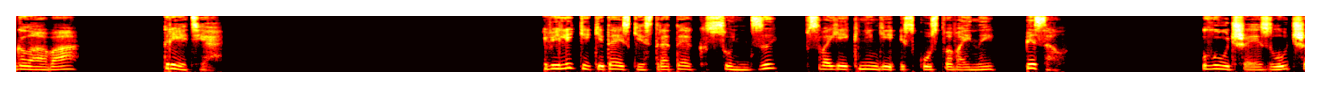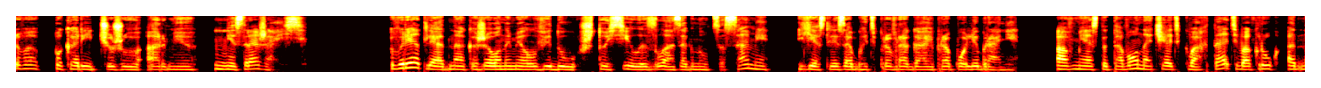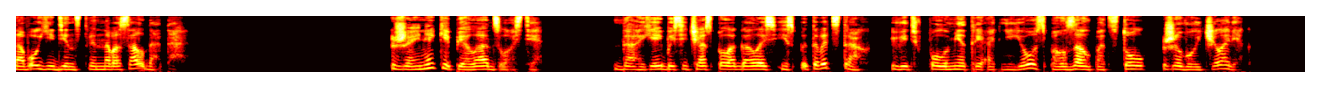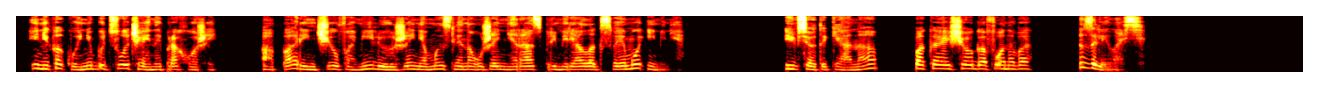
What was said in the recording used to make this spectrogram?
Глава третья. Великий китайский стратег Сунь Цзы в своей книге «Искусство войны» писал «Лучшее из лучшего — покорить чужую армию, не сражаясь». Вряд ли, однако же, он имел в виду, что силы зла загнутся сами, если забыть про врага и про поле брани, а вместо того начать квахтать вокруг одного единственного солдата. Женя кипела от злости. Да, ей бы сейчас полагалось испытывать страх, ведь в полуметре от нее сползал под стол живой человек. И не какой-нибудь случайный прохожий, а парень, чью фамилию Женя мысленно уже не раз примеряла к своему имени. И все таки она, пока еще Агафонова, злилась.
